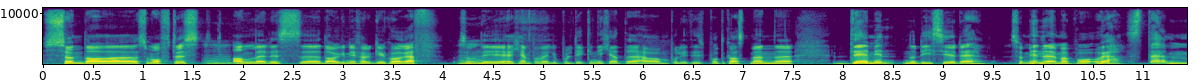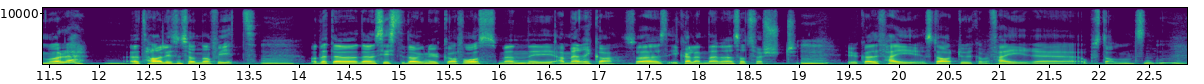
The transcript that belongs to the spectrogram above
søndag som oftest. Mm. Annerledesdagen ifølge KrF, som Mhm. de kjemper veldig i politikken. Ikke at det her var en politisk podkast, men eh, det min, når de sier det, så minner det meg på Å ja, stemmer det! Jeg tar liksom søndag for gitt. Mm. Og dette er det er den siste dagen i uka for oss, men i Amerika så er i kalenderen er den satt først. Mm. I uka feir, starter uka med å feire oppstandelsen. Mm.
